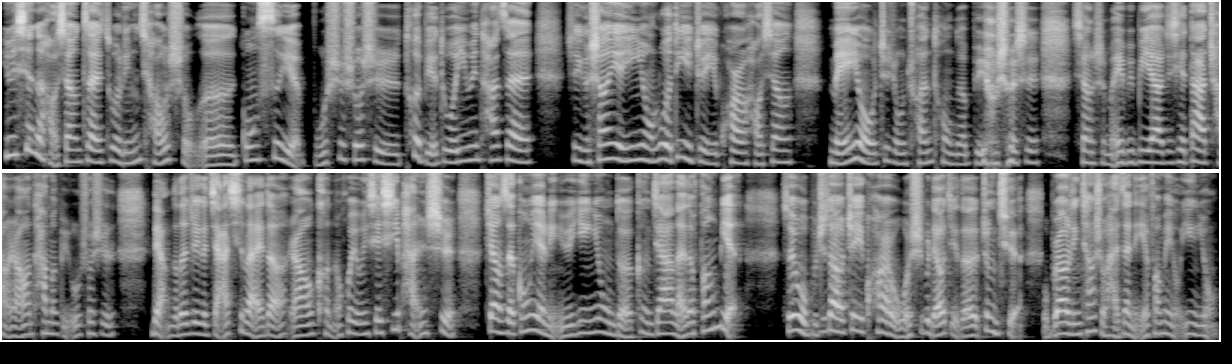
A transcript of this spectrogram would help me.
因为现在好像在做灵巧手的公司也不是说是特别多，因为它在这个商业应用落地这一块儿，好像没有这种传统的，比如说是像什么 ABB 啊这些大厂，然后他们比如说是两个的这个夹起来的，然后可能会有一些吸盘式，这样在工业领域应用的更加来的方便。所以我不知道这一块儿我是不是了解的正确，我不知道灵巧手还在哪些方面有应用。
